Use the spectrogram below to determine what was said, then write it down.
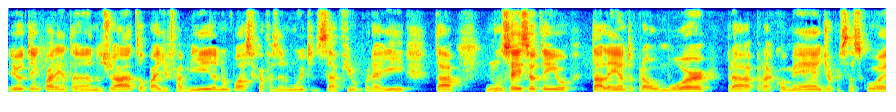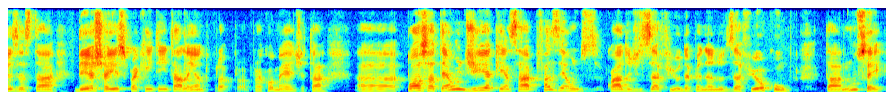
Eu tenho 40 anos já, sou pai de família, não posso ficar fazendo muito desafio por aí, tá? Não sei se eu tenho talento para humor, para comédia, para essas coisas, tá? Deixa isso para quem tem talento para para comédia, tá? Uh, posso até um dia, quem sabe, fazer um quadro de desafio, dependendo do desafio eu cumpro, tá? Não sei,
